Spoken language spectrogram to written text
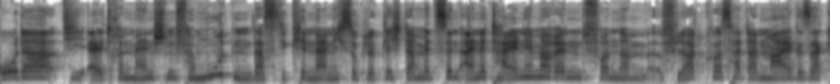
Oder die älteren Menschen vermuten, dass die Kinder nicht so glücklich damit sind. Eine Teilnehmerin von einem Flirtkurs hat dann mal gesagt,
